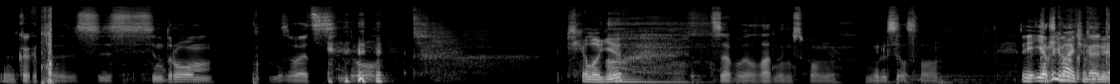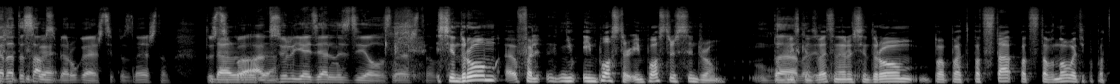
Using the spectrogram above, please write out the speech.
Э, как это? Синдром... Называется синдром... Психология? забыл, ладно, не вспомню. Вылетело слово. Я, я понимаю, когда, о чем ты Когда ты типа... сам себя ругаешь, типа, знаешь, там. То есть, да, типа, да, а да. все ли я идеально сделал, знаешь, там. Синдром э, импостер, импостер синдром. Да, называется, наверное, синдром под, подста... подставного, типа, под...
